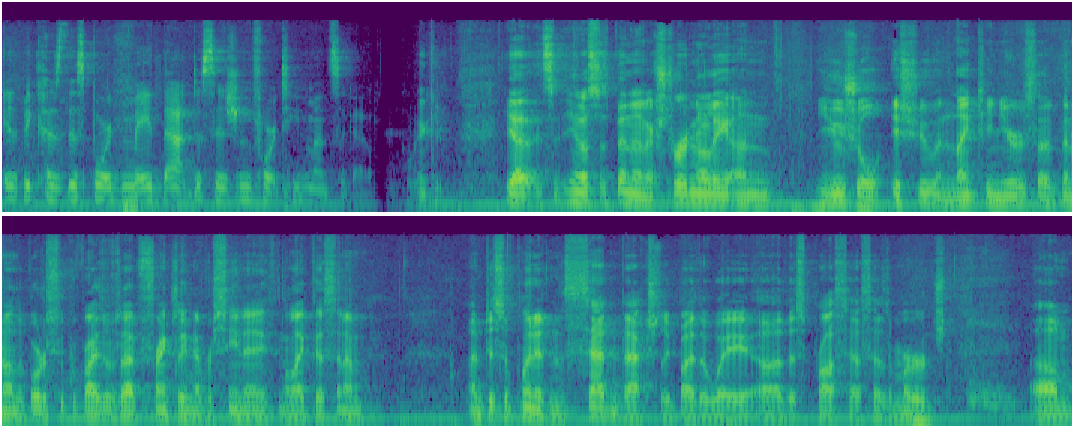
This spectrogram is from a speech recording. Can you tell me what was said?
is because this board made that decision 14 months ago. Thank you. Yeah, you know, this has been an extraordinarily unusual issue in 19 years I've been on the Board of Supervisors. I've frankly never seen anything like this, and I'm, I'm disappointed and saddened actually by the way uh, this process has emerged. Um,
